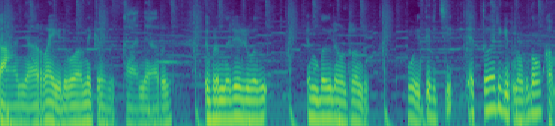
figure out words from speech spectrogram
കാഞ്ഞാറ് റൈഡ് പോകാൻ നിൽക്കുന്നത് കാഞ്ഞാറ് ഇവിടെ നിന്ന് ഒരു എഴുപത് എൺപത് കിലോമീറ്റർ ഉണ്ട്. പോയി തിരിച്ച് എത്തുമായിരിക്കും നമുക്ക് നോക്കാം.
